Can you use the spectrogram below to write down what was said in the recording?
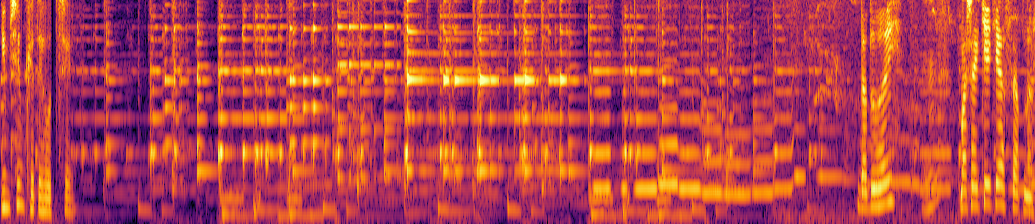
হিমশিম খেতে হচ্ছে। দাদু ভাই বাসায় কে কে আছে আপনার?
